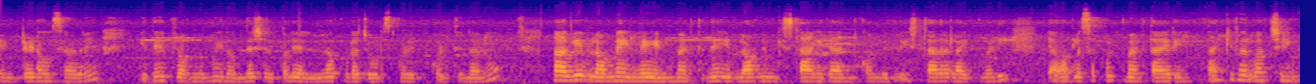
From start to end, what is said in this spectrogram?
ರೆಂಟೆಡ್ ಹೌಸ್ ಆದರೆ ಇದೇ ಪ್ರಾಬ್ಲಮ್ಮು ಇದೊಂದೇ ಶೆಲ್ಫಲ್ಲಿ ಎಲ್ಲ ಕೂಡ ಜೋಡಿಸ್ಕೊಂಡು ಇಟ್ಕೊಳ್ತೀನಿ ನಾನು. ಹಾಗೆ ವ್ಲಾಗ್ನ ಇಲ್ಲೇ ಎಂಡ್ ಮಾಡ್ತೀನಿ. ಈ ವ್ಲಾಗ್ ನಿಮ್ಗೆ ಇಷ್ಟ ಆಗಿದೆ ಅಂದ್ಕೊಂಡಿದ್ರಿ ಇಷ್ಟ ಆದರೆ ಲೈಕ್ ಮಾಡಿ, ಯಾವಾಗಲೂ ಸಪೋರ್ಟ್ ಮಾಡ್ತಾಯಿರಿ ಥ್ಯಾಂಕ್ ಯು ಫಾರ್ ವಾಚಿಂಗ್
